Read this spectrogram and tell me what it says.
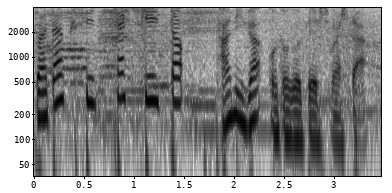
私チャッキーと。谷がお届けしました「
